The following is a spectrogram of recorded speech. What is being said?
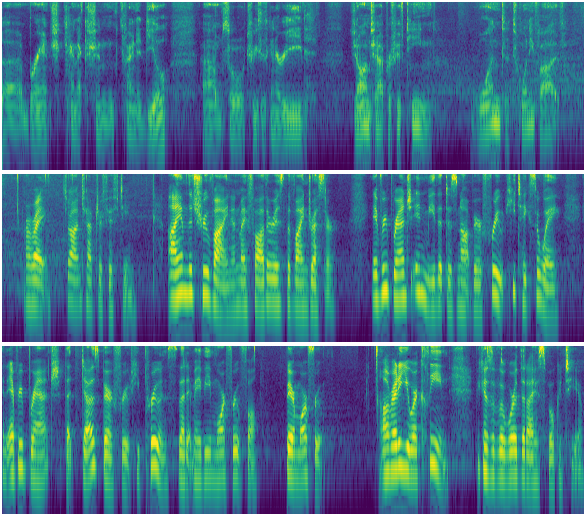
uh, branch connection kind of deal. Um, so Teresa's going to read John chapter 15, 1 to 25. All right, John chapter 15. I am the true vine, and my Father is the vine dresser. Every branch in me that does not bear fruit, he takes away, and every branch that does bear fruit, he prunes, that it may be more fruitful, bear more fruit. Already you are clean because of the word that I have spoken to you.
